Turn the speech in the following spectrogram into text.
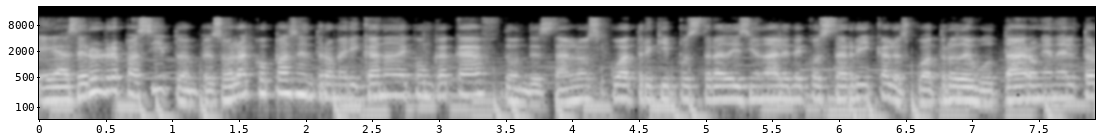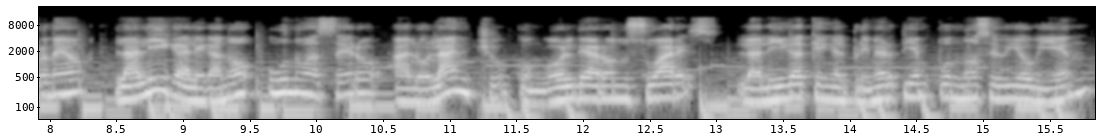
eh, hacer un repasito. Empezó la Copa Centroamericana de CONCACAF, donde están los cuatro equipos tradicionales de Costa Rica, los cuatro debutaron en el torneo. La liga le ganó 1 a 0 a Lolancho con gol de Aaron Suárez. La liga que en el primer tiempo no se vio bien,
